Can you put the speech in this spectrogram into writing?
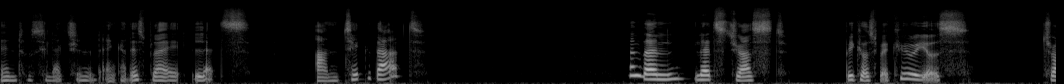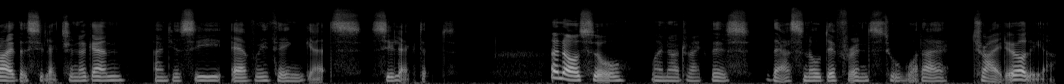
into selection and anchor display. Let's untick that. And then let's just, because we're curious, try the selection again and you see everything gets selected. And also, when I drag this, there's no difference to what I tried earlier.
